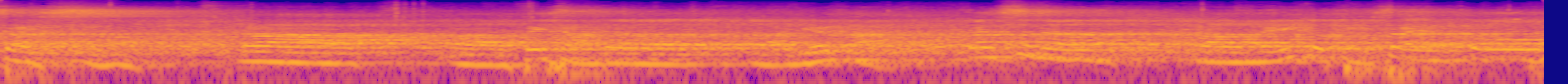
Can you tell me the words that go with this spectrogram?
赛事哈，那呃非常的呃圆满，但是呢，呃每一个比赛呢都会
